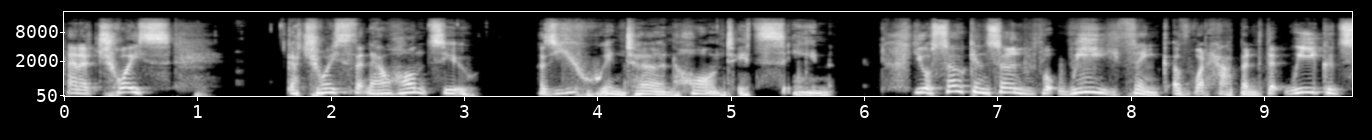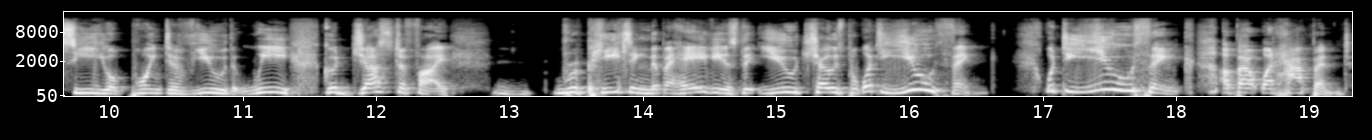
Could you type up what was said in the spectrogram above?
and a choice, a choice that now haunts you as you in turn haunt its scene. You're so concerned with what we think of what happened that we could see your point of view, that we could justify repeating the behaviors that you chose. But what do you think? What do you think about what happened?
